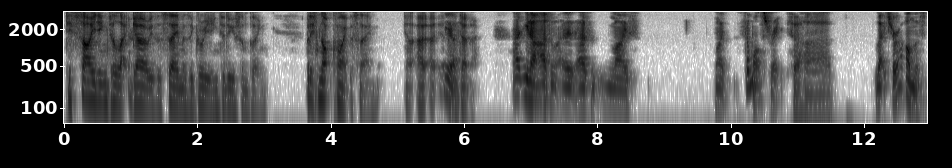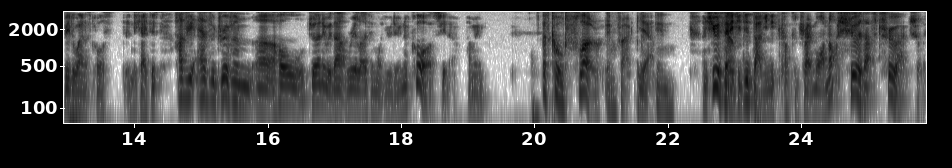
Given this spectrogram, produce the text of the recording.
deciding to let go is the same as agreeing to do something, but it's not quite the same. You know, I, I, Yeah. I don't know. Uh, you know, as as my my somewhat strict uh, lecturer on the speed awareness course indicated, have you ever driven uh, a whole journey without realizing what you were doing? Of course, you know. I mean, It's called flow, in fact. Yeah. In and she was saying Yeah. if you did that, you need to concentrate more. I'm not sure that's true, actually.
